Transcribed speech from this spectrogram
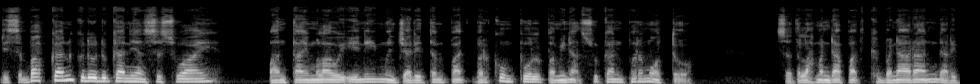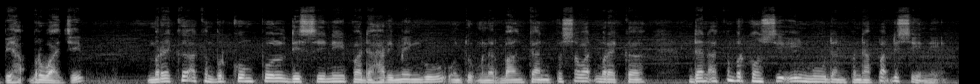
Disebabkan kedudukan yang sesuai, Pantai Melawi ini menjadi tempat berkumpul peminat sukan permoto. Setelah mendapat kebenaran dari pihak berwajib, mereka akan berkumpul di sini pada hari Minggu untuk menerbangkan pesawat mereka dan akan berkongsi ilmu dan pendapat di sini.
